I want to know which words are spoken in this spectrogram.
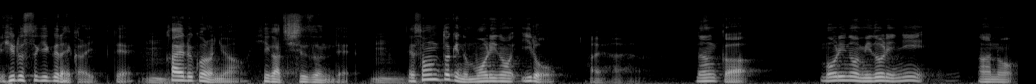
昼過ぎぐらいから行って、うん。帰る頃には日が沈んでうん。でその時の森の色。はいはいはい。なんか森の緑にあの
